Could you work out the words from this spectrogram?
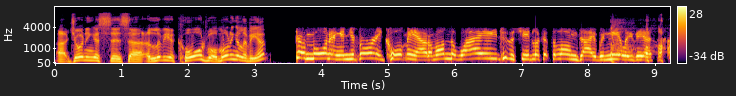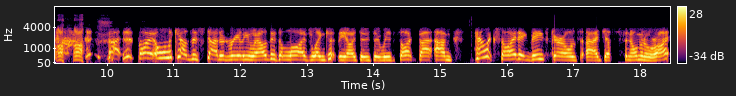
Uh, joining us is uh, Olivia Caldwell. Morning, Olivia. Good morning, and you've already caught me out. I'm on the way to the shed. Look, it's a long day. We're nearly there. but by all accounts, it started really well. There's a live link at the Isuzu website. But um, how exciting! These girls are just phenomenal, right?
